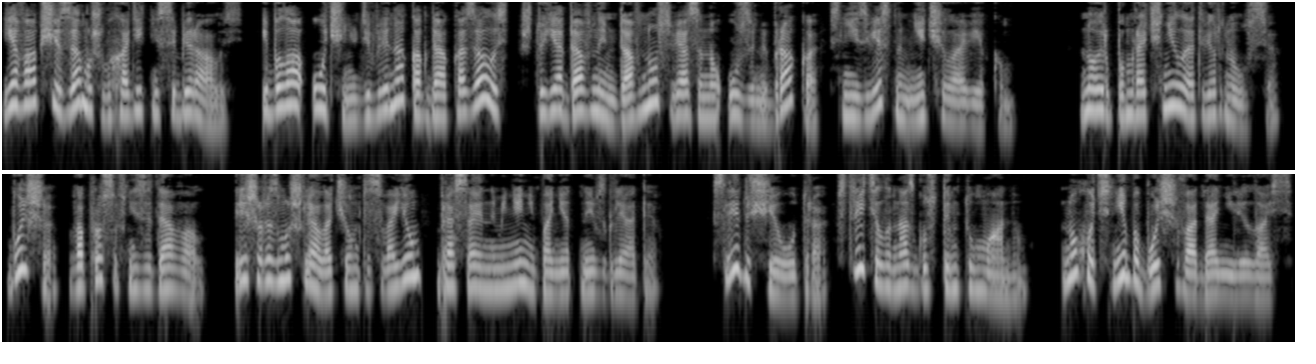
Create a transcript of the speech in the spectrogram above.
Я вообще замуж выходить не собиралась и была очень удивлена, когда оказалось, что я давным-давно связана узами брака с неизвестным мне человеком. Нойер помрачнел и отвернулся. Больше вопросов не задавал, лишь размышлял о чем-то своем, бросая на меня непонятные взгляды. Следующее утро встретило нас густым туманом, но хоть с неба больше вода не лилась.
